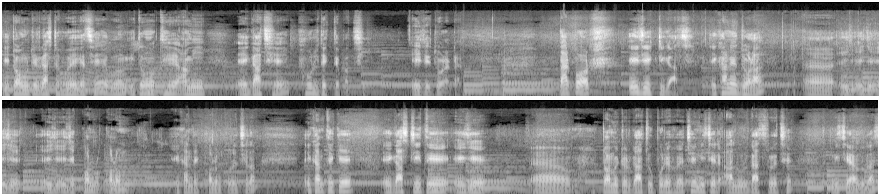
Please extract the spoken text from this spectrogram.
এই টমেটোর গাছটা হয়ে গেছে এবং ইতোমধ্যে আমি এই গাছে ফুল দেখতে পাচ্ছি, এই যে জোড়াটা। তারপর এই যে একটি গাছ, এখানে জোড়া এই যে এই যে এই যে এই যে এই যে কল- কলম, এখান থেকে কলম করেছিলাম এখান থেকে এই গাছটিতে এই যে টমেটোর গাছ উপরে হয়েছে, নিচের আলুর গাছ রয়েছে, নিচে আলু গাছ।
